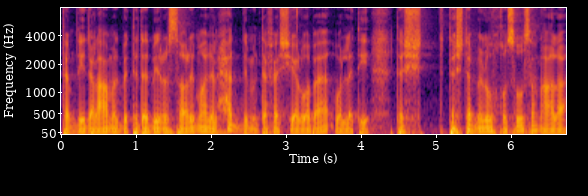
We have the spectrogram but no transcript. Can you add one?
تمديد العمل بالتدابير الصارمة للحد من تفشي الوباء والتي تشت تشتمل خصوصا على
